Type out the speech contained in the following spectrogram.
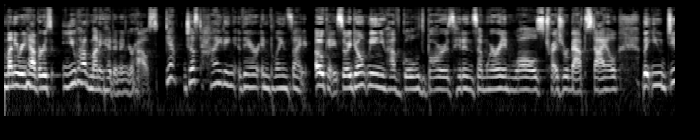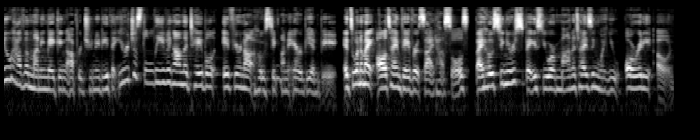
Money rehabbers, you have money hidden in your house. Yeah, just hiding there in plain sight. Okay, so I don't mean you have gold bars hidden somewhere in walls, treasure map style, but you do have a money making opportunity that you're just leaving on the table if you're not hosting on Airbnb. It's one of my all time favorite side hustles. By hosting your space, you are monetizing what you already own.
